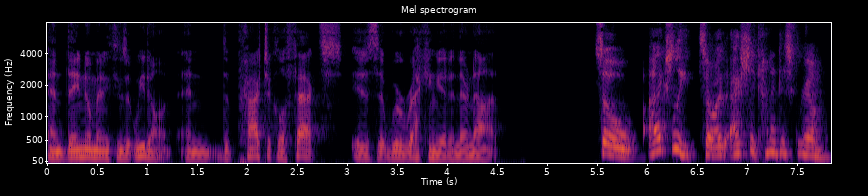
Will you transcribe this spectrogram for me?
And they know many things that we don't. And the practical effects is that we're wrecking it and they're not. So I actually, so I actually kind of disagree on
